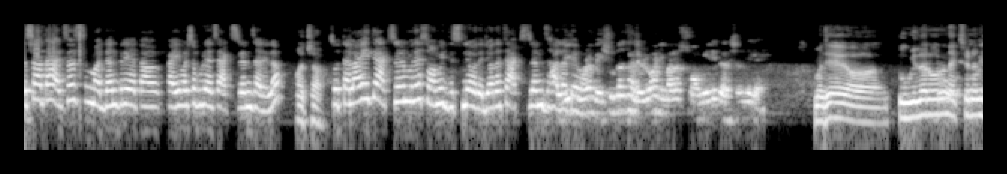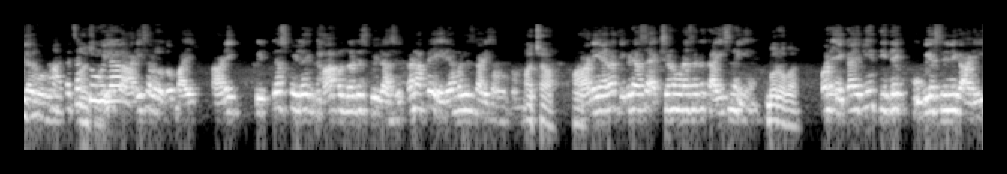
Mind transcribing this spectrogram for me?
तसं आता ह्याच मध्यंतरी आता काही वर्षापूर्वी याचा ऍक्सिडेंट झालेला. अच्छा. सो त्यालाही त्या ऍक्सिडेंटमध्ये स्वामी दिसले होते. जेव्हा त्याचा ऍक्सिडेंट झालं तेव्हा. बेशुद्ध झालेलो आणि मला स्वामीने दर्शन दिलंय. म्हणजे टू व्हीलर वरून हो, ऍक्सिडेंट वरून. हा त्याचा. टू व्हीलर गाडी चालवतो बाईक आणि कितक्या स्पीड एक दहा पंधराच्या स्पीड असेल कारण आपल्या एरियामध्येच गाडी चालवतो. अच्छा हा. आणि आहे ना तिकडे असं ऍक्सिडेंट होण्यासारखं काहीच नाहीये. बरोबर. पण एकाएकी तिथे उभी असलेली गाडी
